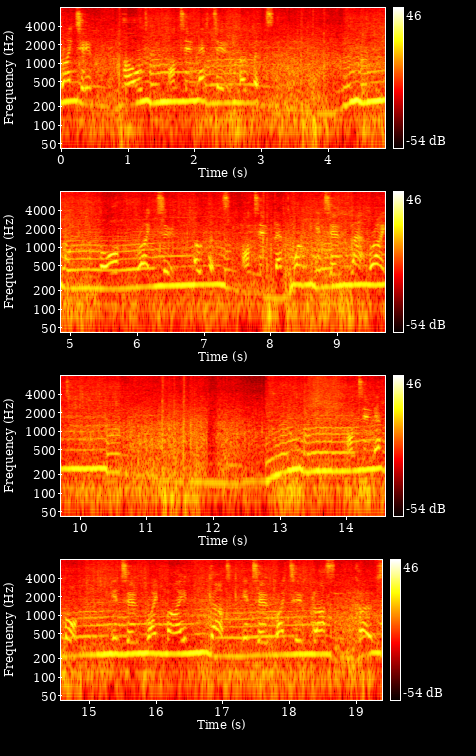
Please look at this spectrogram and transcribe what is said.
right 2, hold, onto left 2, opens. 4, right 2, opens, onto left 1, into flat right. Onto left 4, into right 5, cut, into right 2 plus, closed,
